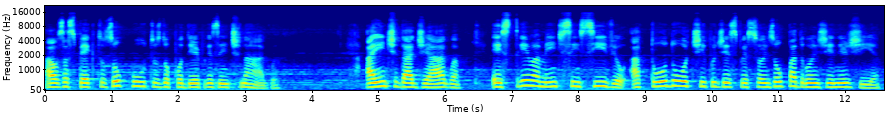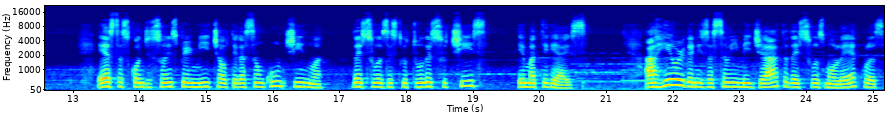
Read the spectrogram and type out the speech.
aos aspectos ocultos do poder presente na água. A entidade água é extremamente sensível a todo o tipo de expressões ou padrões de energia. Estas condições permitem a alteração contínua das suas estruturas sutis e materiais. A reorganização imediata das suas moléculas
